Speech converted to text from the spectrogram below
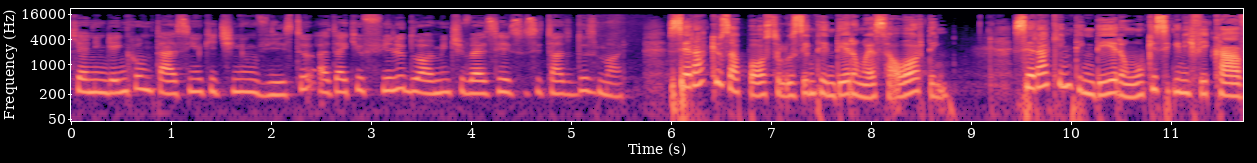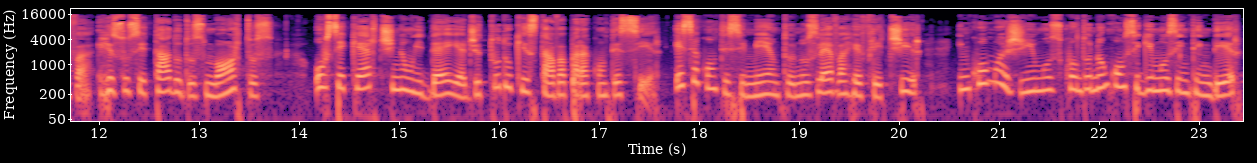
que a ninguém contassem o que tinham visto até que o filho do homem tivesse ressuscitado dos mortos. Será que os apóstolos entenderam essa ordem? Será que entenderam o que significava ressuscitado dos mortos? Ou sequer tinham ideia de tudo o que estava para acontecer? Esse acontecimento nos leva a refletir em como agimos quando não conseguimos entender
